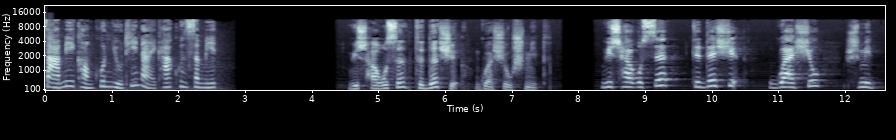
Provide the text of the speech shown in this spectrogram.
สามีของคุณอยู่ที่ไหนคะคุณสมิธ уишъхьагъусэ тыдэ щыӏ Гуащэу Шмидт. уишъхьагъусэ тыдэ щыӏ Гуащэу Шмидт.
